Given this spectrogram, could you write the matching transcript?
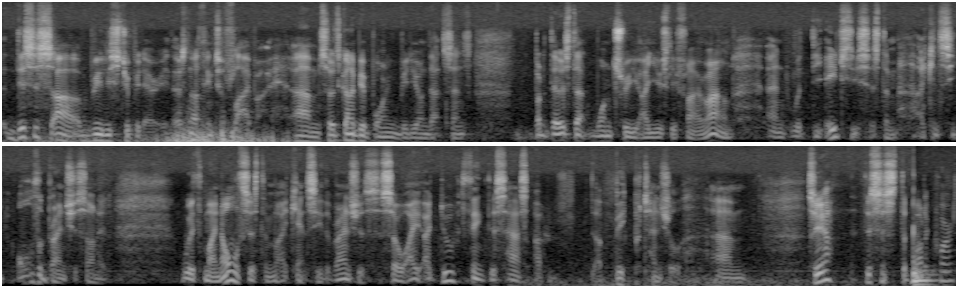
this is a really stupid area. There's nothing to fly by. Um, so it's going to be a boring video in that sense. But there's that one tree I usually fly around. And with the HD system, I can see all the branches on it. With my normal system, I can't see the branches. So I, I do think this has a, a big potential. Um, so yeah, this is the body quad.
